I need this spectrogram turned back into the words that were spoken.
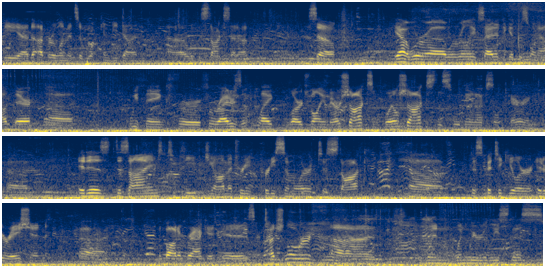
the uh, the upper limits of what can be done uh, with the stock setup. So, yeah, we're uh, we're really excited to get this one out there. Uh, we think for for riders that like large volume air shocks and coil shocks, this will be an excellent pairing. Um, it is designed to keep geometry pretty similar to stock. Uh, this particular iteration, uh, the bottom bracket is a touch lower when when we release this,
